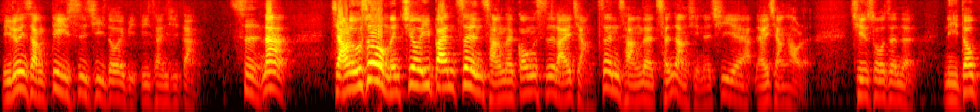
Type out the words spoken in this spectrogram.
理论上第四季都会比第三季大。是。那假如说我们就一般正常的公司来讲，正常的成长型的企业来讲好了，其实说真的，你都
